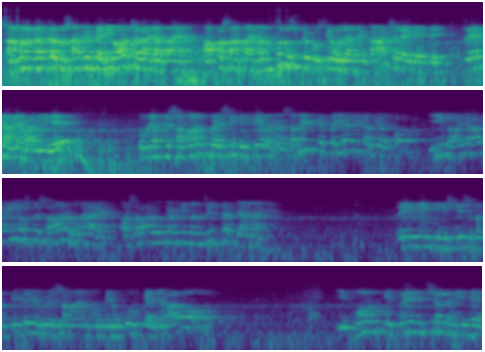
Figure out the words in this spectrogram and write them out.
सामान रखकर मुसाफिर कहीं और चला जाता है। वापस आता है हम खुद उस पर गुस्से हो जाते कहाँ चले गए थे? ट्रेन आने वाली है। तुमने अपने सामान को ऐसे ही बिखेर रखा समेट के तैयारी करके रखो। ये गाड़ी आ रही है उसमें सवार होना है और सवार होकर अपनी मंजिल तक जाना है। रेलवे के स्टेशन पर बिखरे हुए सामान को बेवकूफ़ कहने वालों, ये मौत की ट्रेन चल रही है।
